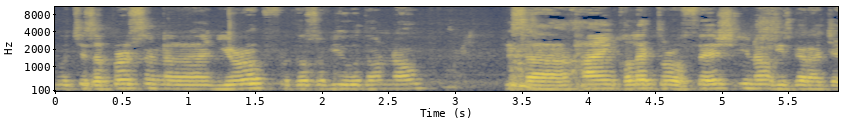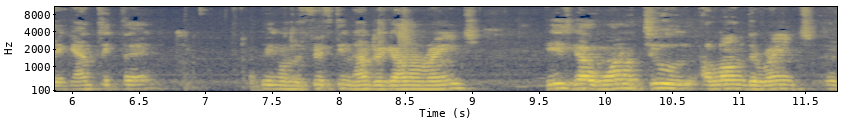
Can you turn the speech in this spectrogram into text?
which is a person uh, in Europe. For those of you who don't know, He's a high-end collector of fish. You know, he's got a gigantic tank. I think on the 1500 gallon range. He's got one or two along the range, uh,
